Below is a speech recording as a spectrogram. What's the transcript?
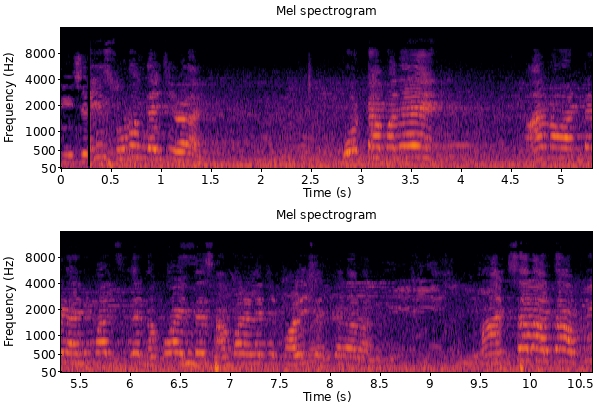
तीनशे सोडून द्यायची वेळ आहे. पोटामध्ये अनवॉन्टेड अॅनिमल्स जे नको आहे ते सांभाळण्याची पाळी शेतकऱ्याला माणसाला आता आपली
